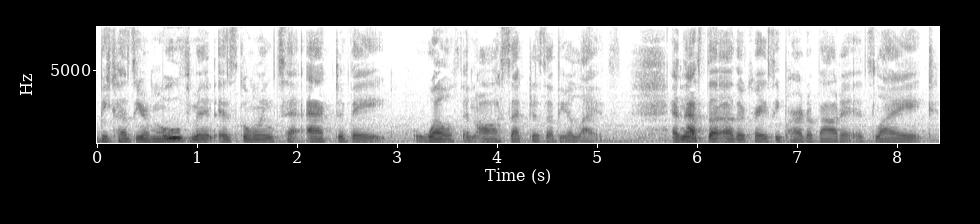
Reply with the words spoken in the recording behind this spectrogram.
Because your movement is going to activate wealth in all sectors of your life. And that's the other crazy part about it. It's like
